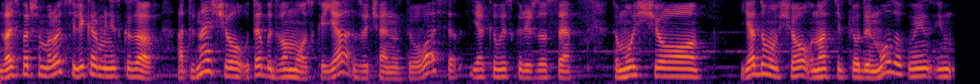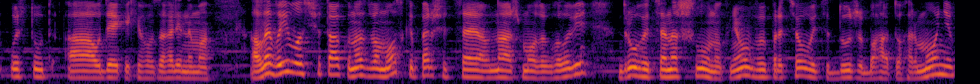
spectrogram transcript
У 21-му році лікар мені сказав: а ти знаєш, що у тебе два мозки? Я, звичайно, здивувався, як і ви, скоріш за все, тому що я думав, що у нас тільки один мозок, він, ось тут, а у деяких його взагалі нема. Але виявилось, що так, у нас два мозки. Перший це наш мозок в голові, другий це наш шлунок. В ньому випрацьовується дуже багато гормонів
